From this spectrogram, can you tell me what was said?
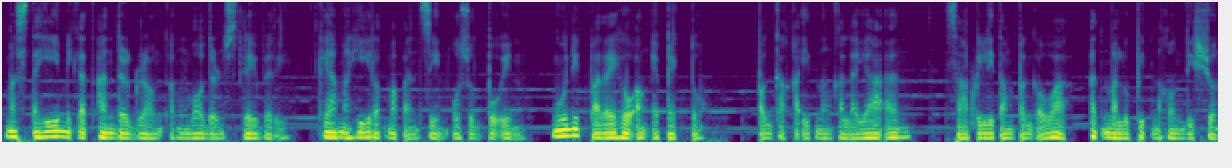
Mas tahimik at underground ang modern slavery kaya mahirap mapansin o sugpuin. Ngunit pareho ang epekto. Pagkakait ng kalayaan, sapilitang paggawa at malupit na kondisyon.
